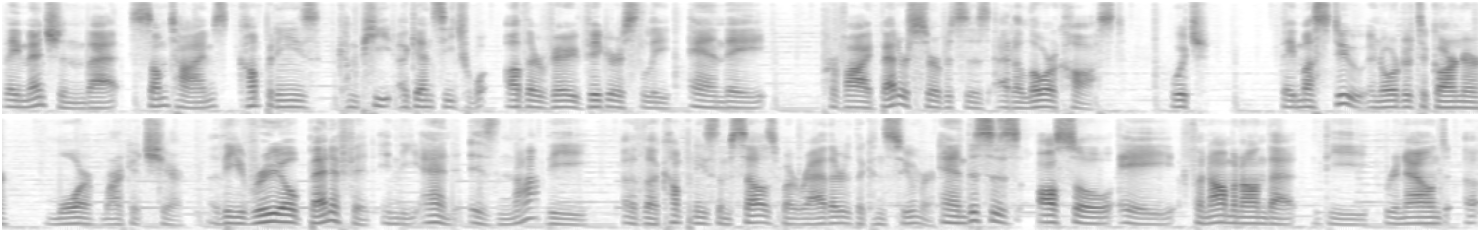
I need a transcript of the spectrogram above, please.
they mention that sometimes companies compete against each other very vigorously and they provide better services at a lower cost, which they must do in order to garner more market share. The real benefit in the end is not the uh, the companies themselves, but rather the consumer. And this is also a phenomenon that the renowned uh,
